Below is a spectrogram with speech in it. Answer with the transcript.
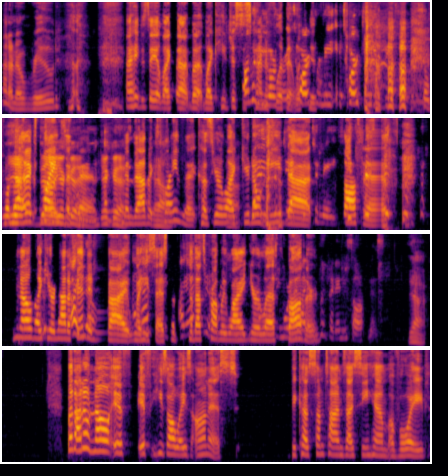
i don't know rude i hate to say it like that but like he just is kind of flippant it's hard his... for me it's hard for me to be so well, yeah, that explains no, it then. You're good. and that explains yeah. it because you're like yeah. you don't need that softness you know, like you're not offended by what he says. So, so that's probably why you're less bothered. Yeah. But I don't know if if he's always honest because sometimes I see him avoid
